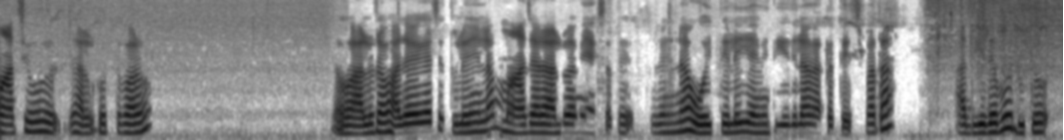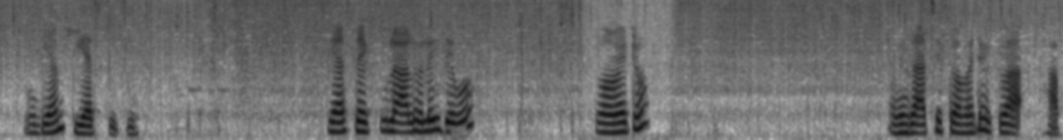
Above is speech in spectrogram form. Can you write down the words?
মাছেও ঝাল করতে পারো। আলুটা ভাজা হয়ে গেছে, তুলে নিলাম। মাছ আর আলু আমি একসাথে তুলে নিলাম। ওই তেলেই আমি দিয়ে দিলাম একটা তেজপাতা। আর দিয়ে দেবো দুটো মিডিয়াম পেঁয়াজ কুচি। পেঁয়াজটা একটু লাল হলেই দেব। টমেটো। আমি গাছের টমেটো একটু হাফ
